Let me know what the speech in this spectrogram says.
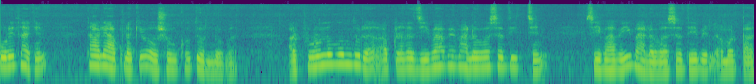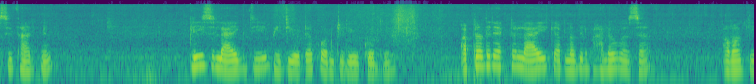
করে থাকেন, তাহলে আপনাকে অসংখ্য ধন্যবাদ। আর পুরনো বন্ধুরা, আপনারা যেভাবে ভালোবাসা দিচ্ছেন, সেভাবেই ভালোবাসা দেবেন, আমার পাশে থাকবেন। প্লিজ লাইক দিয়ে ভিডিওটা কন্টিনিউ করবেন। আপনাদের একটা লাইক আপনাদের ভালোবাসা আমাকে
